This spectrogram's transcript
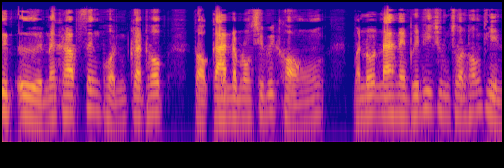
อื่น ๆ นะครับ ซึ่งผลกระทบต่อการดำรงชีวิตของมนุษย์นะในพื้นที่ชุมชนท้องถิ่น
